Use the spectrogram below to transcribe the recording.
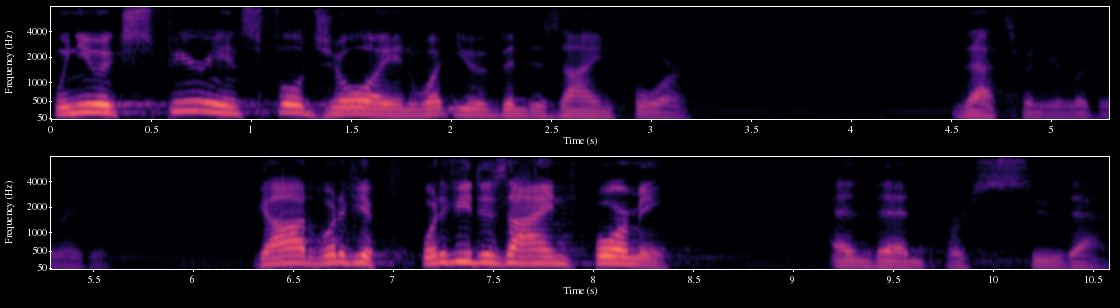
When you experience full joy in what you have been designed for, that's when you're liberated. God, what have you, what have you designed for me? And then pursue that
